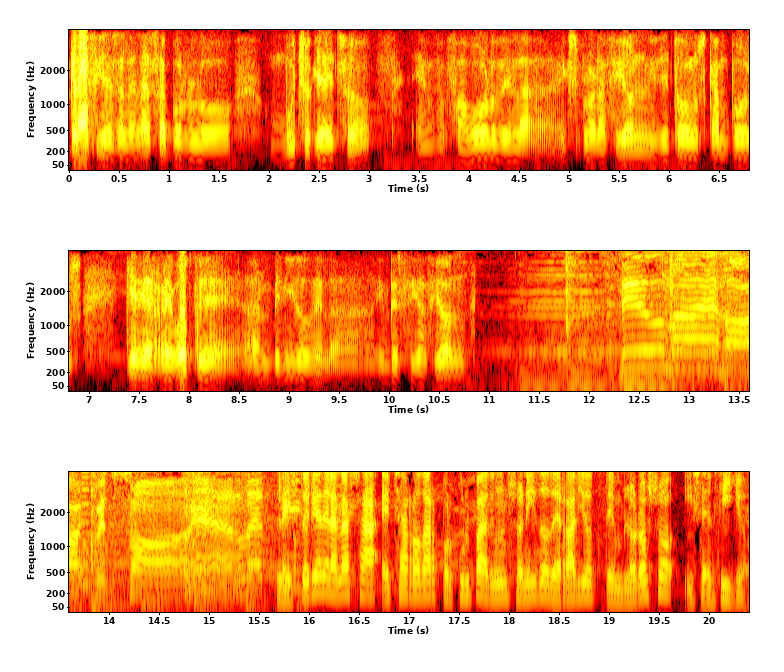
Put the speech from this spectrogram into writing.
gracias a la NASA por lo mucho que ha hecho en favor de la exploración y de todos los campos que de rebote han venido de la investigación. La historia de la NASA echa a rodar por culpa de un sonido de radio tembloroso y sencillo,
